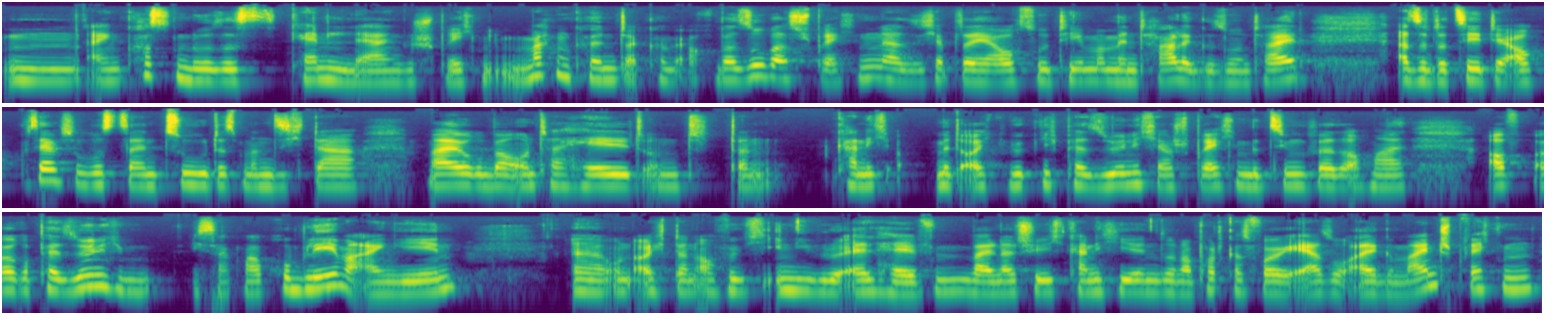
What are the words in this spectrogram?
mh, ein kostenloses Kennenlerngespräch mit mir machen könnt. Da können wir auch über sowas sprechen. Also ich habe da ja auch so Thema mentale Gesundheit. Also da zählt ja auch Selbstbewusstsein zu, dass man sich da mal darüber unterhält und dann kann ich mit euch wirklich persönlicher sprechen, beziehungsweise auch mal auf eure persönlichen, ich sag mal, Probleme eingehen äh, und euch dann auch wirklich individuell helfen, weil natürlich kann ich hier in so einer Podcast-Folge eher so allgemein sprechen,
